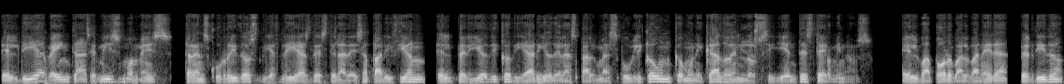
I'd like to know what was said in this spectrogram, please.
El día 20 a ese mismo mes, transcurridos 10 días desde la desaparición, el periódico Diario de Las Palmas publicó un comunicado en los siguientes términos. El vapor Balvanera, perdido.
